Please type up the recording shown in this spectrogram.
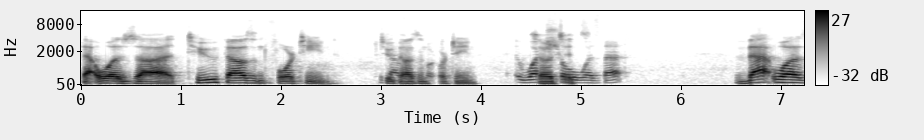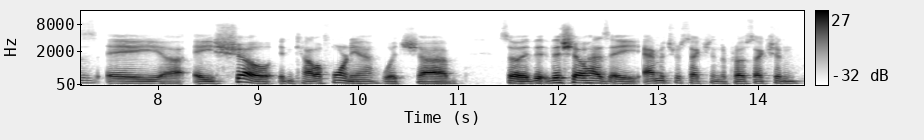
That was uh, 2014. 2014. What so show it's, it's, was that? That was a uh, a show in California, which uh, so th- this show has a amateur section and a pro section.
